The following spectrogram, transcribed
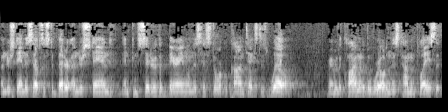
Understand this helps us to better understand and consider the bearing on this historical context as well. Remember the climate of the world in this time and place that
